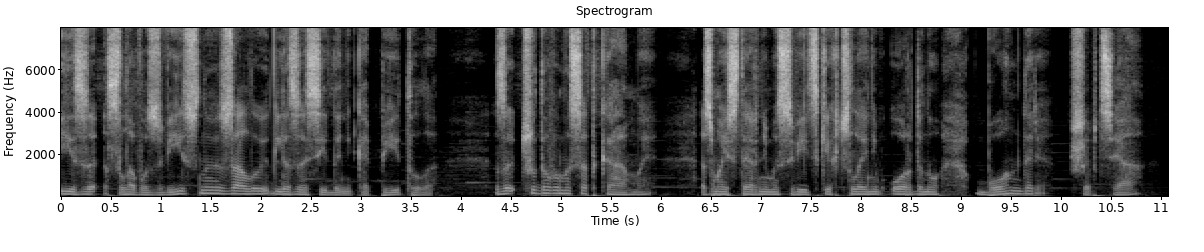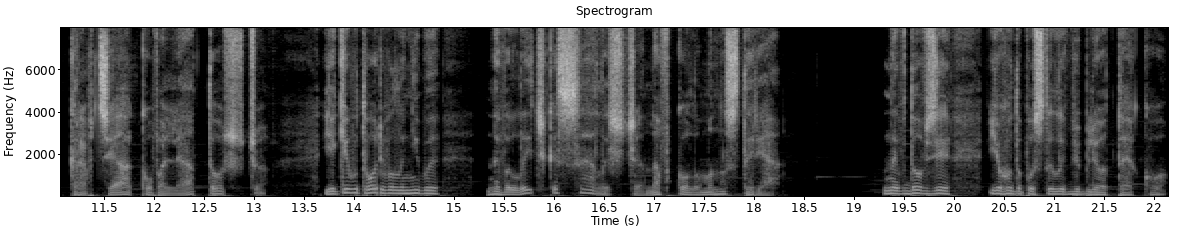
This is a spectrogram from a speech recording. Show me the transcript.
і з славозвісною залою для засідань капітула, з чудовими садками, з майстернями світських членів ордену Бондаря, Шевця, Кравця, Коваля тощо, які утворювали ніби невеличке селище навколо монастиря. Невдовзі його допустили в бібліотеку.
